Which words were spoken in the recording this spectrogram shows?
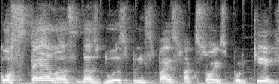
costelas das duas principais facções, porque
